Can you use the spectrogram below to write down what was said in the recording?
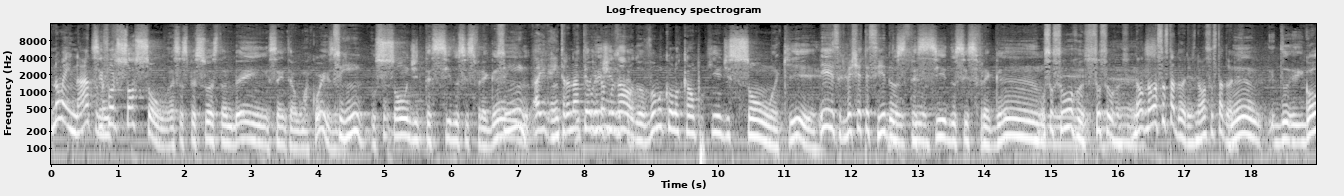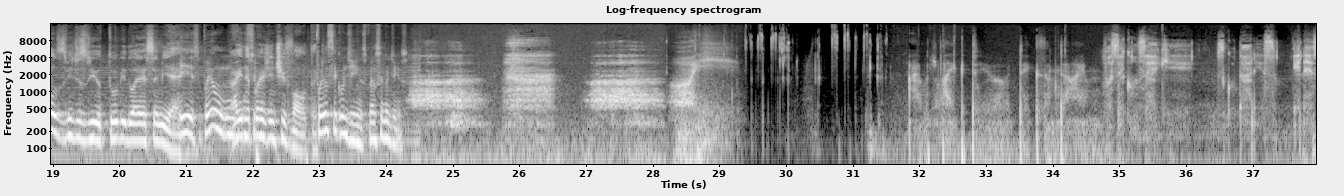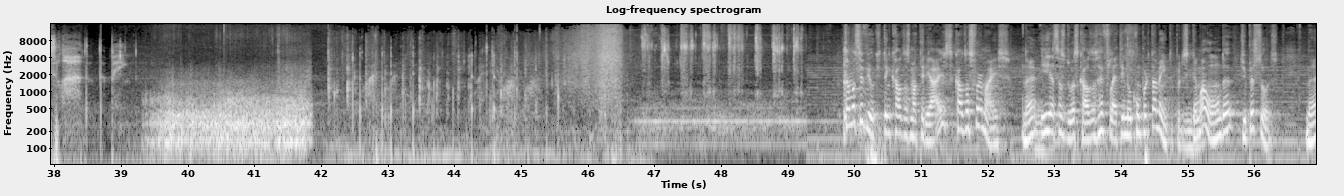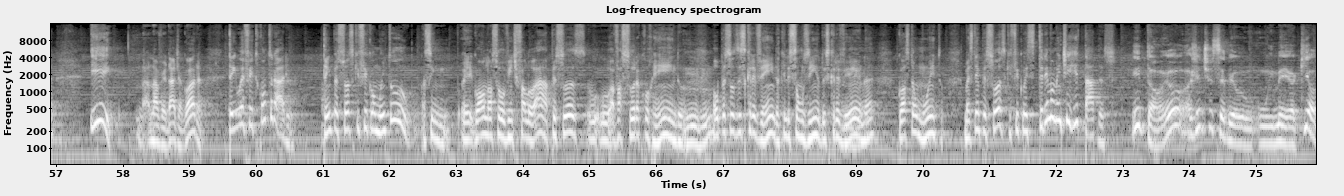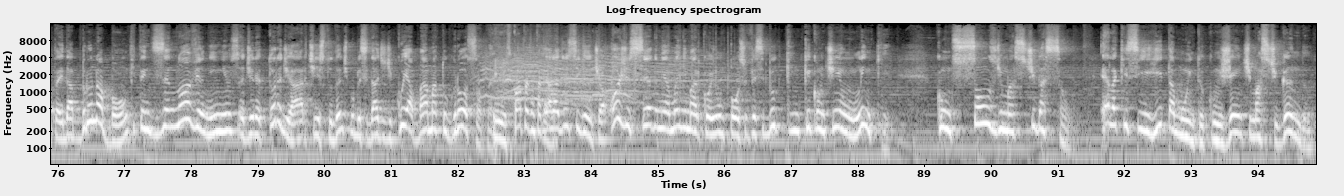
Não é inato, Se mas... for só som, essas pessoas também sentem alguma coisa? Sim, O som de tecido se esfregando. Sim, aí entra na Então, teoria. Reginaldo, vamos colocar um pouquinho de som aqui. Isso, de mexer Dos tecidos. tecidos se esfregando. Os sussurros, sussurros. Não, não assustadores, não assustadores. Né? Do- igual os vídeos do YouTube do ASMR. Isso, põe um. Aí um depois a segu- gente volta. Põe uns segundinhos, põe uns segundinhos. I would like to take some time Você consegue escutar isso? E nesse lado também. Então você viu que tem causas materiais, causas formais, né? E essas duas causas refletem no comportamento, por isso que tem uma onda de pessoas, né? E na, na verdade agora tem o efeito contrário. Tem pessoas que ficam muito, assim, igual o nosso ouvinte falou, ah, pessoas, o- a vassoura correndo, ou pessoas escrevendo, aquele sonzinho do escrever, né? Gostam muito. Mas tem pessoas que ficam extremamente irritadas. Então, eu, a gente recebeu um e-mail aqui, ó, tá aí da Bruna Bom, que tem 19 aninhos, é diretora de arte e estudante de publicidade de Cuiabá, Mato Grosso. Altair. Isso. Qual a pergunta dela? Ela diz o seguinte, ó, hoje cedo minha mãe me marcou em um post no Facebook que, que continha um link com sons de mastigação. Ela que se irrita muito com gente mastigando,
